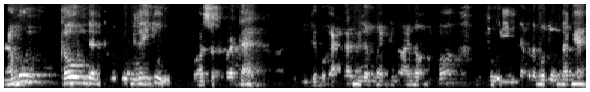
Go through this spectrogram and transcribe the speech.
Namun, kaum dan kaum kita itu rasa keberatan. Jadi, dia beratkan bila main kena anak apa, mencuri, dan kena potong tangan.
